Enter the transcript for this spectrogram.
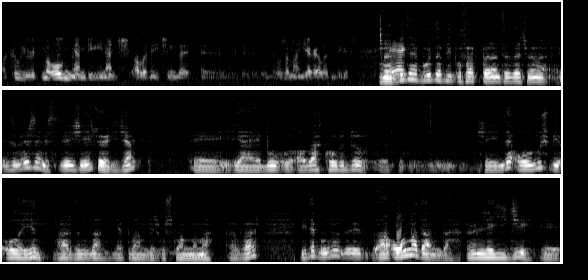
akıl yürütme olmayan bir inanç alanı içinde e, o zaman yer alabiliriz. Eğer... Bir de burada bir ufak parantez açmama izin verirseniz şeyi söyleyeceğim. Ee, yani bu Allah korudu şeyinde olmuş bir olayın ardından yapılan bir uslamlama var. Bir de bunu e, daha olmadan da önleyici, e,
